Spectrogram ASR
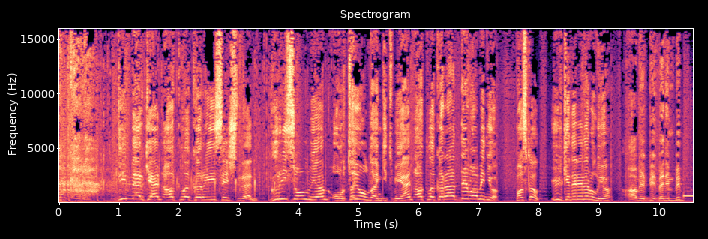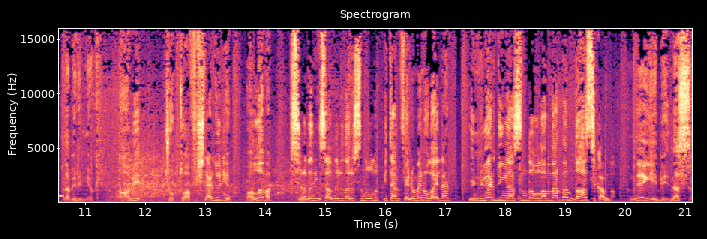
akla kara, Dinlerken akla karayı seçtiren, grisi olmayan, orta yoldan gitmeyen akla kara devam ediyor. Pascal, ülkede neler oluyor? abi bi- benim bir haberim yok. Abi çok tuhaf işler dönüyor. Vallahi bak sıradan insanların arasında olup biten fenomen olaylar ünlüler dünyasında olanlardan daha skandal. Ne gibi? Nasıl?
